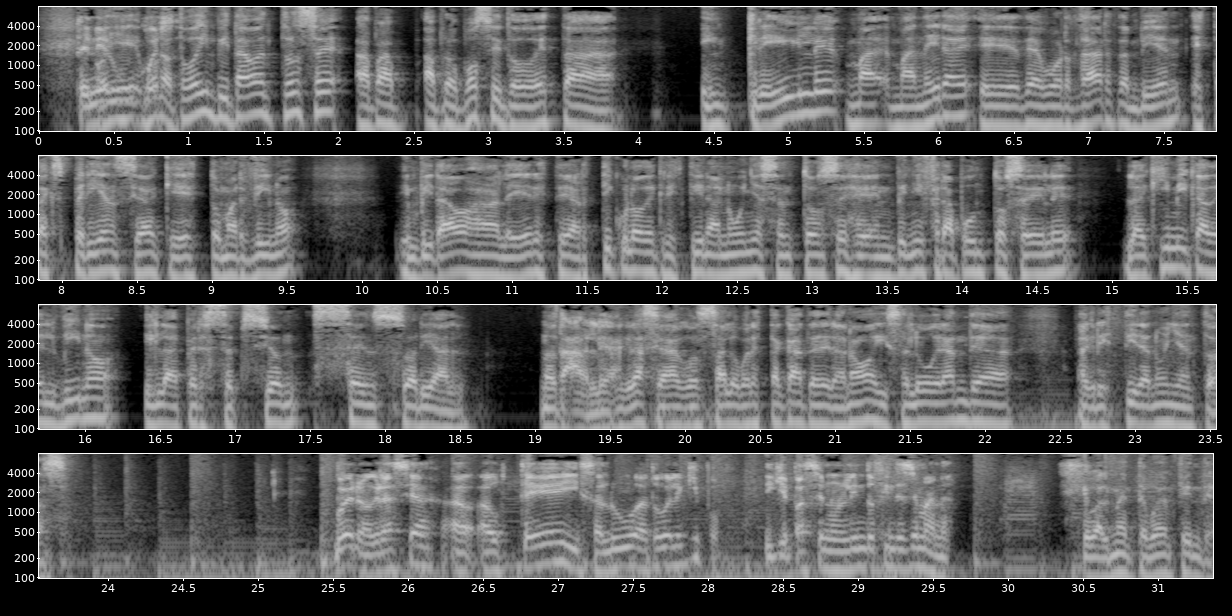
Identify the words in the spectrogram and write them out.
bueno, todo invitado entonces a, propósito de esta increíble manera eh, de abordar también esta experiencia que es tomar vino. Invitados a leer este artículo de Cristina Núñez entonces en vinifera.cl, La química del vino y la percepción sensorial. Notable. Gracias a Gonzalo por esta cátedra, ¿no? Y saludo grande a, a Cristina Núñez entonces. Bueno, gracias a, a usted y saludo a todo el equipo. Y que pasen un lindo fin de semana. Igualmente, buen fin de.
